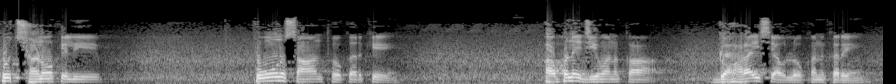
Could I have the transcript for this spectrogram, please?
कुछ क्षणों के लिए पूर्ण शांत होकर के अपने जीवन का गहराई से अवलोकन करें।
